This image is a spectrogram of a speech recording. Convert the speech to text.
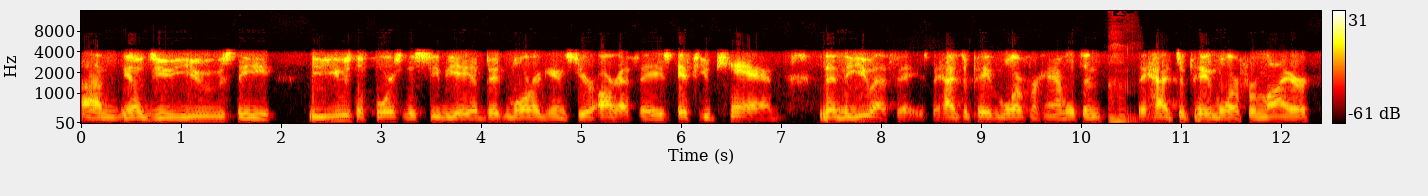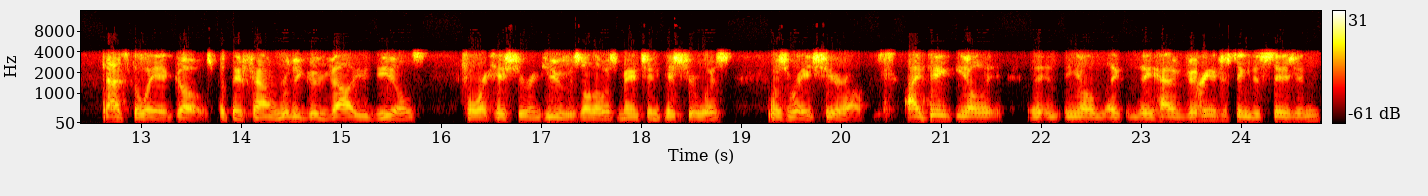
Um, you know, do you use the you use the force of the CBA a bit more against your RFAs if you can than the UFAs. They had to pay more for Hamilton. Uh-huh. They had to pay more for Meier. That's the way it goes. But they found really good value deals for Hischier and Hughes. Although, as mentioned, Hischier was was Ray Shero. I think you know you know like they had a very interesting decision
